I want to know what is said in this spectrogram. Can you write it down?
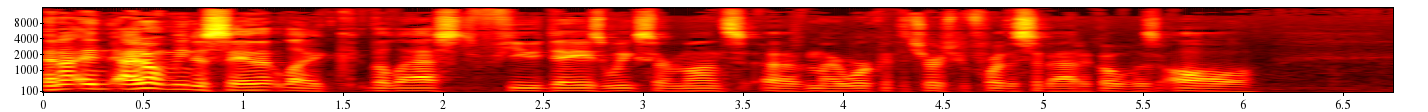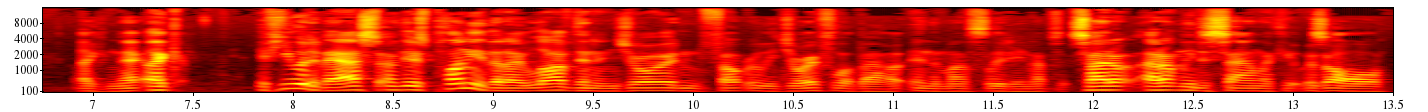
and I, and I don't mean to say that like the last few days, weeks, or months of my work with the church before the sabbatical was all like ne- like if you would have asked, I mean, there's plenty that I loved and enjoyed and felt really joyful about in the months leading up. to So I don't I don't mean to sound like it was all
